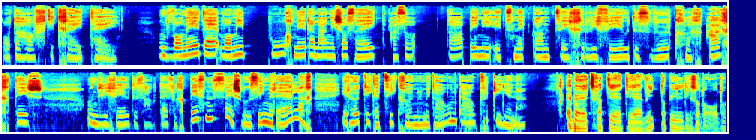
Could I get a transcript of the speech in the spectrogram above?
Bodenhaftigkeit haben. Und wo, nicht, wo mein Bauch mir dann manchmal schon sagt, also, da bin ich jetzt nicht ganz sicher, wie viel das wirklich echt ist und wie viel das halt einfach Business ist. Weil, seien wir ehrlich, in der heutigen Zeit können wir mit allem Geld verdienen. Eben, jetzt gerade die, die Weiterbildungs- oder, oder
